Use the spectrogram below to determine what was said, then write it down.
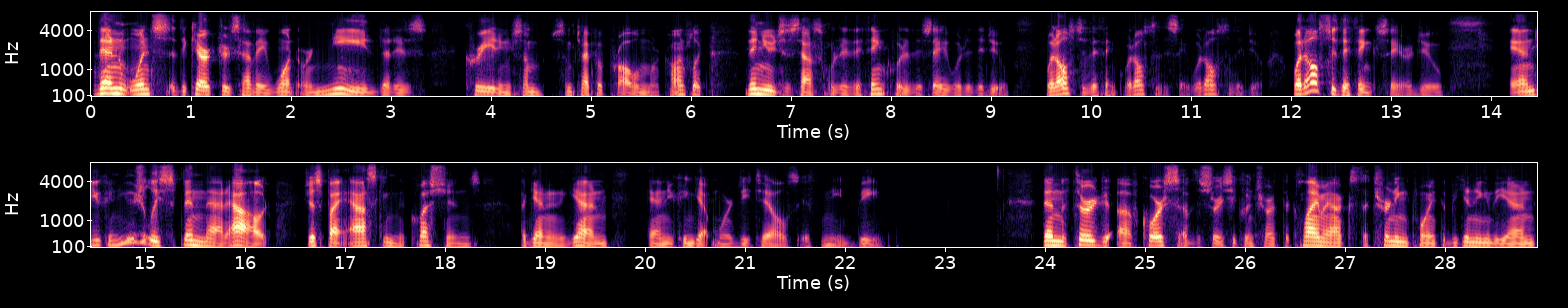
Then, once the characters have a want or need that is creating some, some type of problem or conflict, then you just ask, what do they think? What do they say? What do they do? What else do they think? What else do they say? What else do they do? What else do they think, say, or do? And you can usually spin that out just by asking the questions again and again, and you can get more details if need be. Then the third, of course, of the story sequence chart, the climax, the turning point, the beginning and the end,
